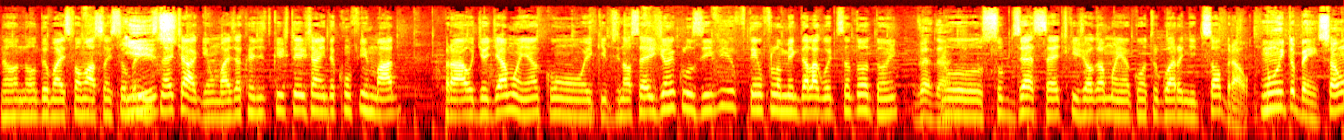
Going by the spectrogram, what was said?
não, não deu mais informações sobre isso, isso né, Thiaguinho? Mas acredito que esteja ainda confirmado para o dia de amanhã com equipes de nossa região. Inclusive, tem o Flamengo da Lagoa de Santo Antônio, Verdade. no Sub-17, que joga amanhã contra o Guarani de Sobral. Muito bem, são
